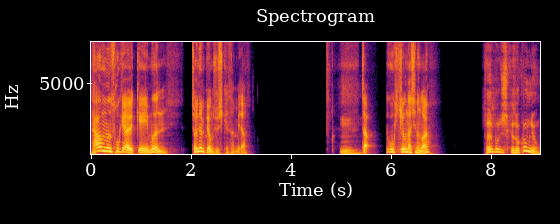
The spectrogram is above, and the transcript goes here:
다음 소개할 게임은 전염병 주식회사입니다. 음. 자, 이거 기억나시는가요? 전염병 주식회사 그럼요.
